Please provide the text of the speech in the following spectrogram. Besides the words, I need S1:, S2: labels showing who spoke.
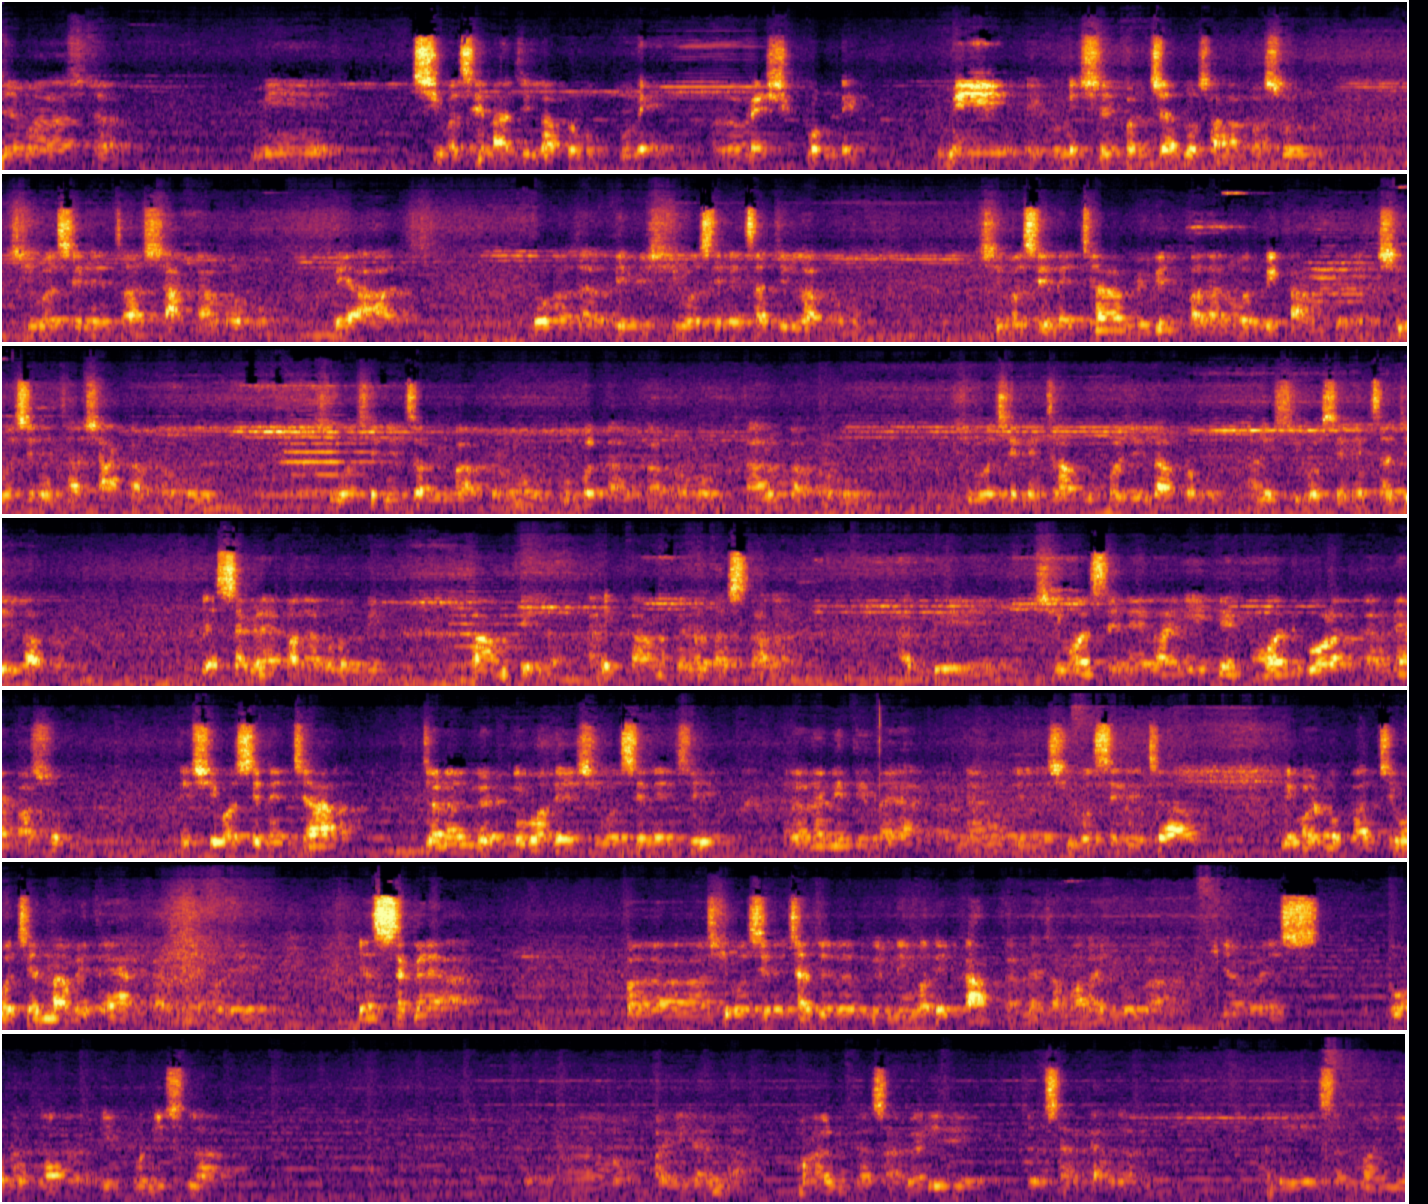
S1: जय महाराष्ट्र मी शिवसेना जिल्हा प्रमुख पुणे रमेश कोंडे. मी एकोणीसशे पंच्याण्णव सालापासून शिवसेनेचा शाखा प्रमुख. ते आज दोन हजार तेवीस शिवसेनेचा जिल्हा प्रमुख. शिवसेनेच्या विविध पदांवर मी काम केलं. शिवसेनेचा शाखा प्रमुख शिवसेनेचा विभाग प्रमुख उपतालुका प्रमुख तालुका प्रमुख शिवसेनेचा उपजिल्हा प्रमुख आणि शिवसेनेचा जिल्हा प्रमुख. या सगळ्या पदांवर मी काम केलं. आणि काम करत असताना अगदी शिवसेनेला एक एक मत गोळा करण्यापासून ते शिवसेनेच्या जडणघडणीमध्ये शिवसेनेची रणनीती तयार करण्यामध्ये शिवसेनेच्या निवडणुकांचे वचननामे तयार करण्यामध्ये या सगळ्या प- शिवसेनेच्या जडणघडणीमध्ये काम करण्याचा मला योग आला. ज्यावेळेस दोन हजार एकोणीसला पहिल्यांदा महाविकास आघाडीचं सरकार झालं आणि सन्मान्य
